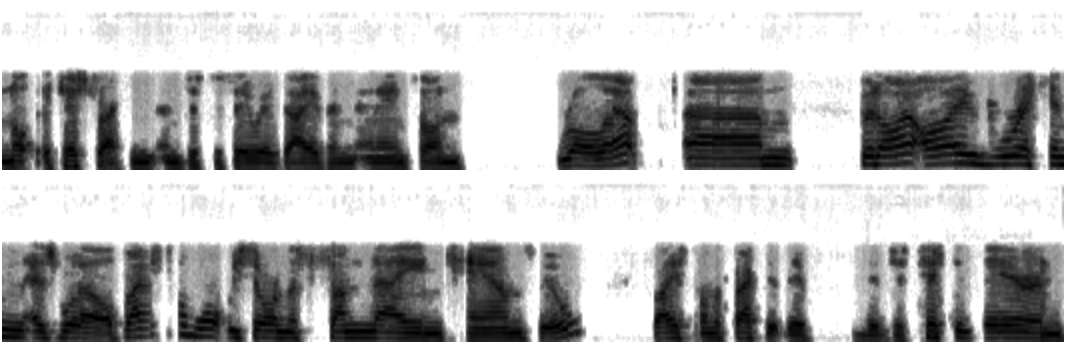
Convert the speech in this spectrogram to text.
not the test track, and, and, just to see where Dave and, and Anton roll out. Um, but I, I, reckon as well, based on what we saw on the Sunday in Townsville, based on the fact that they've they've just tested there and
